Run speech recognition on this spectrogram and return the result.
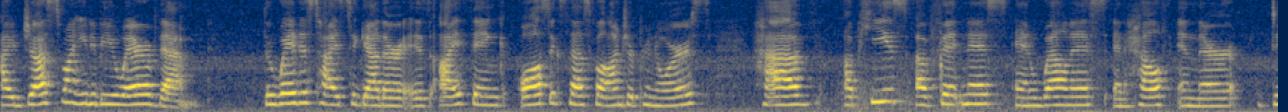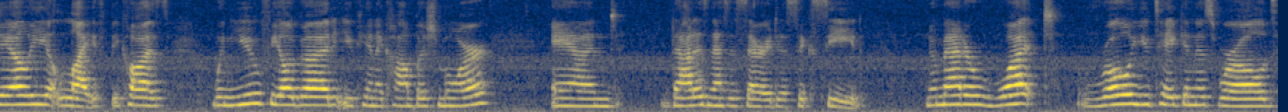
I just want you to be aware of them. The way this ties together is I think all successful entrepreneurs have a piece of fitness and wellness and health in their daily life because when you feel good, you can accomplish more, and that is necessary to succeed. No matter what role you take in this world,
